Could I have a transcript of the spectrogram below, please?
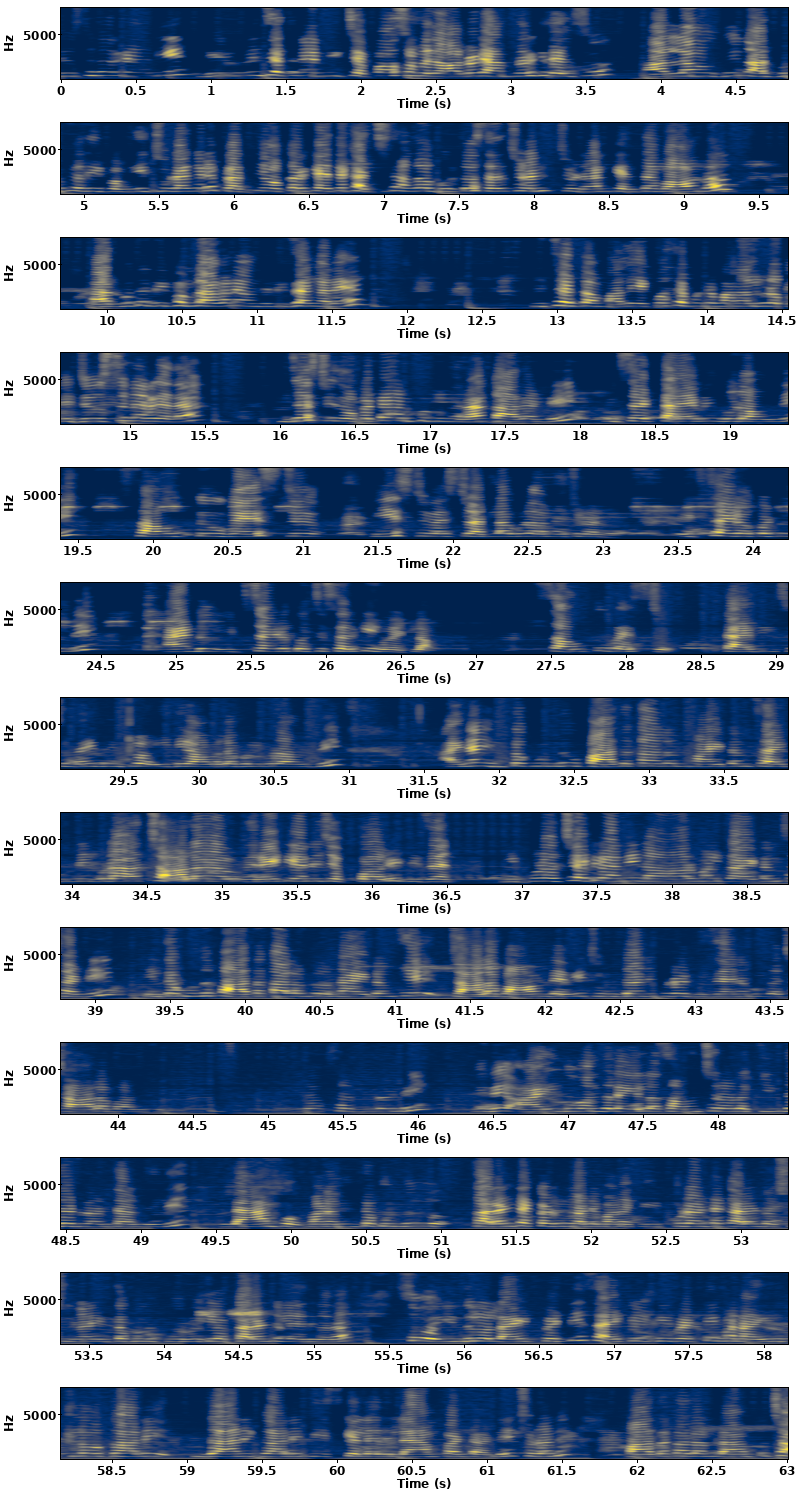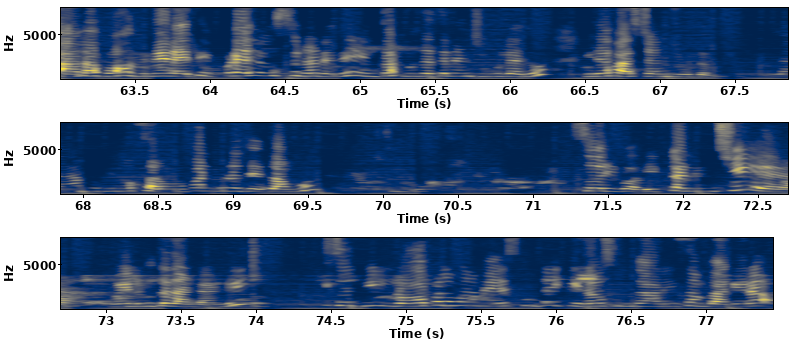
చూస్తున్నారు కదండి దీని గురించి అయితే నేను మీకు చెప్పవసరం లేదు. ఆల్రెడీ అందరికీ తెలుసు. అల్లావుద్దీన్ అద్భుత దీపం. ఇది చూడంగానే ప్రతి ఒక్కరికి అయితే ఖచ్చితంగా గుర్తొస్తుంది. చూడండి చూడడానికి ఎంత బాగుందో. అద్భుత దీపం లాగానే ఉంది నిజంగానే. ఇచ్చేద్దాం. మళ్ళీ ఎక్కువసేపు ఉంటే మనల్ని కూడా ఇది చూస్తున్నారు కదా. జస్ట్ ఇది ఒకటే అనుకుంటున్నారా? కాదండి. ఇటు సైడ్ టైమింగ్ కూడా ఉంది. సౌత్ వెస్ట్ ఈస్ట్ వెస్ట్ అట్లా కూడా ఉన్నాయి చూడండి. ఇటు సైడ్ ఒకటి ఉంది. అండ్ ఇటు సైడ్ వచ్చేసరికి ఇగో ఇట్లా. సౌత్ వెస్ట్ టైమింగ్స్ ఉన్నాయి. దీంట్లో ఇది అవైలబుల్ కూడా ఉంది. అయినా ఇంతకు ముందు పాతకాలం ఐటమ్స్ అన్ని కూడా చాలా వెరైటీ అనే చెప్పుకోవాలి. డిజైన్ ఇప్పుడు వచ్చేటివి అన్ని నార్మల్ ఐటమ్స్ అండి. ఇంతకు ముందు పాతకాలంలో ఉన్న ఐటమ్స్ చాలా బాగుండేవి. చూడడానికి కూడా డిజైనబుల్గా చాలా బాగుంటుంది ఇది ఒకసారి చూడండి. ఇది ఐదు వందల ఏళ్ళ సంవత్సరాల కిందటి అంట అండి ఇది. ల్యాంప్ మనం ఇంతకుముందు కరెంట్ ఎక్కడ ఉందండి మనకి? ఇప్పుడు అంటే కరెంట్ వచ్చింది కానీ ఇంతకు ముందు పూర్వీకులకు కరెంట్ లేదు కదా. సో ఇందులో లైట్ పెట్టి సైకిల్కి పెట్టి మన ఇంట్లో కానీ దానికి కానీ తీసుకెళ్ళేది ల్యాంప్ అంట అండి. చూడండి పాతకాలం ల్యాంప్ చాలా బాగుంది. నేనైతే ఇప్పుడే చూస్తున్నాను ఇది. ఇంతకు ముందు అయితే నేను చూడలేదు. ఇదే ఫస్ట్ టైం చూడడం. ల్యాంప్ దీన్ని ఒకసారి ఓపెన్ కూడా చేద్దాము. సో ఇగో ఇక్కడ నుంచి వెలుగుతుంది అండి. సో దీని లోపల మనం వేసుకుంటే కిరోసిన్ కానీ సమ్ వగేరా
